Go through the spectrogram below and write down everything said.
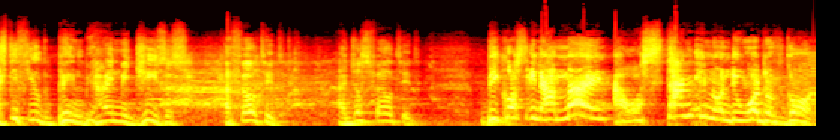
I still feel the pain behind me. Jesus, I felt it. I just felt it. Because in her mind, I was standing on the word of God.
